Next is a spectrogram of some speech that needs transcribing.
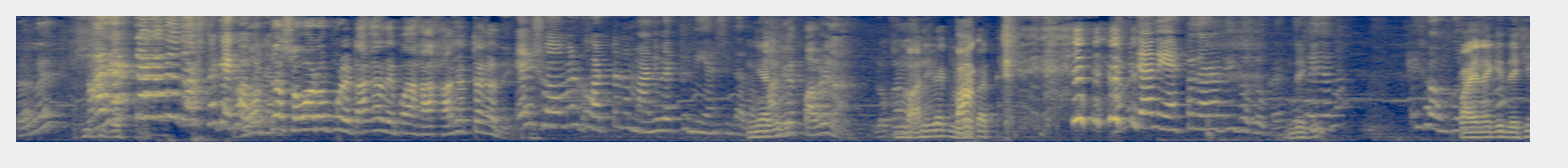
তাহলে? হাজার টাকা না। সবার উপরে টাকা দে হাজার টাকা দে। এই সৌমের ঘরটা না মানি ব্যাগটা নিয়ে আসি দাদা। আসবি? আগে পাবে না লোকাল মানি ব্যাগ লোকাট আমি জানি একটা জায়গাতেই তো দেখি। কোথায় এই সোম, পায় নাকি দেখি?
